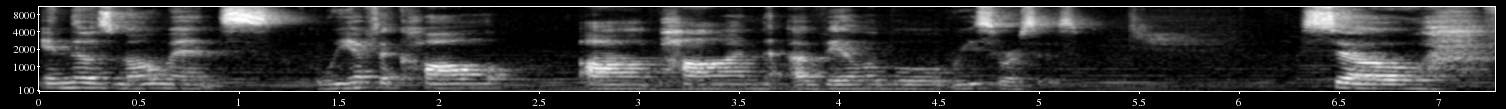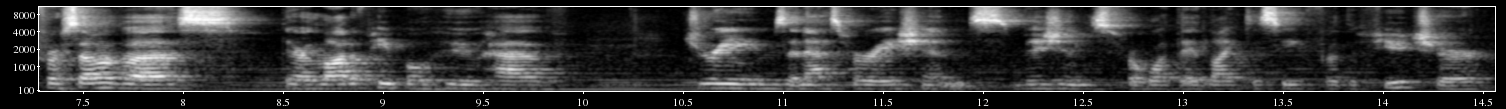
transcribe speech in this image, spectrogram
in those moments, we have to call upon available resources. So, for some of us, there are a lot of people who have dreams and aspirations, visions for what they'd like to see for the future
